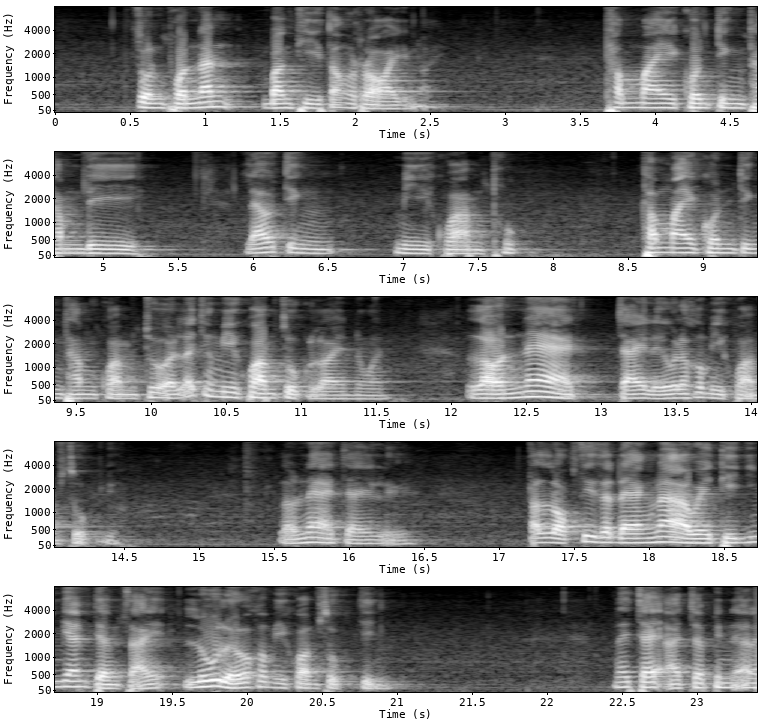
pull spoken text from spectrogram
ำส่วนผลนั้นบางทีต้องรอยหน่อยทำไมคนจึงทำดี แล้วจึงมีความทุกข์ทำไมคนจึงทำความชั่ว แล้วจึงมีความสุขลอยนวลเราแน่ใจหรือว่าเขามีความสุขอยู่ เราแน่ใจหรือ ตลกที่แสดงหน้าเวทียิ้มแย้มแจ่มใส รู้เลยว่าเขามีความสุขจริง ในใจอาจจะเป็นอะไร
